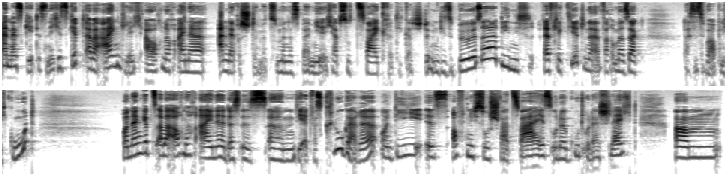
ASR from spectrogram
Anders geht es nicht. Es gibt aber eigentlich auch noch eine andere Stimme, zumindest bei mir. Ich habe so zwei Kritikerstimmen. Diese böse, die nicht reflektiert und einfach immer sagt, das ist überhaupt nicht gut. Und dann gibt's aber auch noch eine, das ist ähm, die etwas klugere und die ist oft nicht so schwarz-weiß oder gut oder schlecht. Ähm,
